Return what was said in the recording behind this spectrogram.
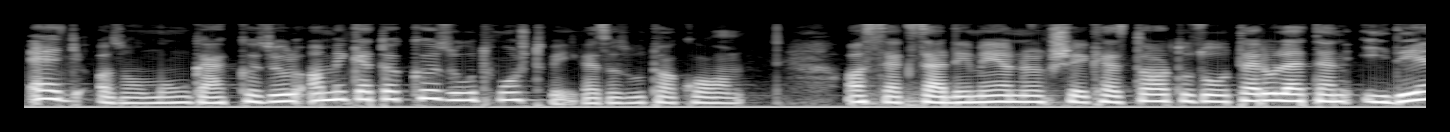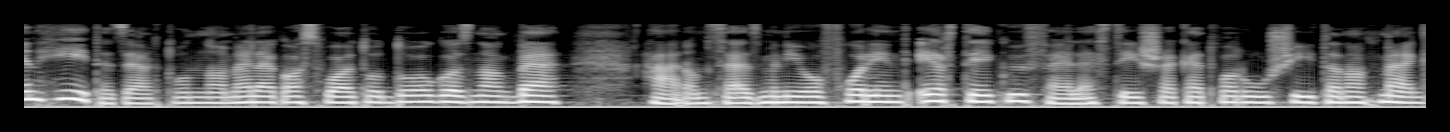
egy azon munkák közül, amiket a közút most végez az utakon. A Szexádi mérnökséghez tartozó területen idén 7000 tonna meleg aszfaltot dolgoznak be, 300 millió forint értékű fejlesztéseket valósítanak meg.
